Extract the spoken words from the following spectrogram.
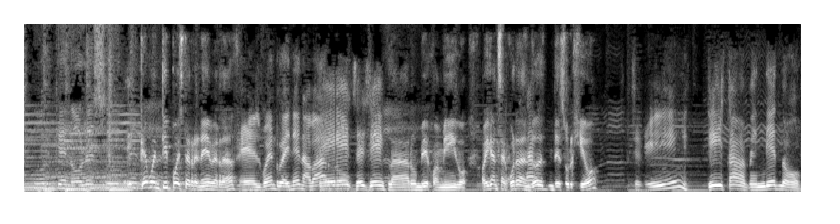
Porque no le supe Qué buen tipo este René, ¿verdad? El buen René Navarro. sí, sí, sí. Claro, un viejo amigo. Oigan, ¿se acuerdan de dónde surgió? Sí. Sí, estaba vendiendo.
